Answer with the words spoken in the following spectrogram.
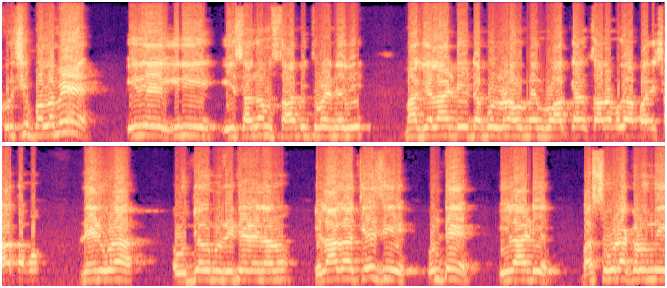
కృషి ఫలమే ఇది ఇది ఈ సంఘం స్థాపించబడినది. మాకు ఎలాంటి డబ్బులు రావు మేము వాక్యానుసారముగా పది శాతము నేను కూడా ఉద్యోగం రిటైర్ అయినాను. ఇలాగా చేసి ఉంటే ఇలాంటి బస్సు కూడా అక్కడ ఉంది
